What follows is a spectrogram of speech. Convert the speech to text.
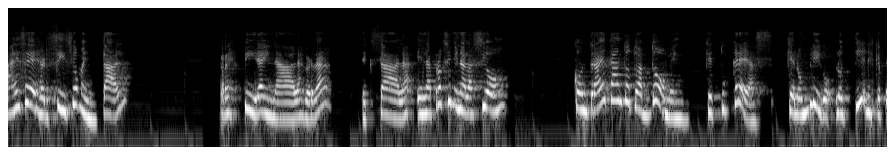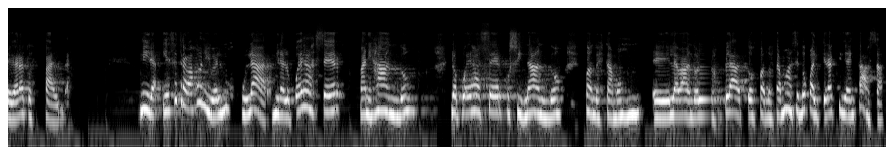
Haz ese ejercicio mental, respira, inhalas, ¿verdad? Exhala. En la próxima inhalación, contrae tanto tu abdomen que tú creas que el ombligo lo tienes que pegar a tu espalda. Mira, y ese trabajo a nivel muscular, mira, lo puedes hacer manejando, lo puedes hacer cocinando, cuando estamos eh, lavando los platos, cuando estamos haciendo cualquier actividad en casa,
